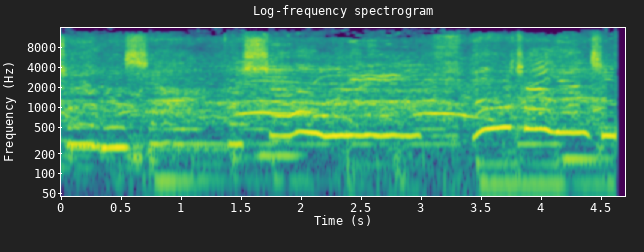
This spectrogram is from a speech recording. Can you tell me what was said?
雪落下的声音闭着眼睛。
